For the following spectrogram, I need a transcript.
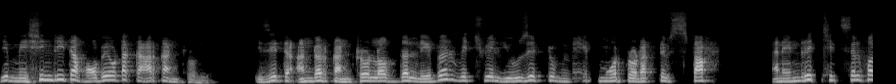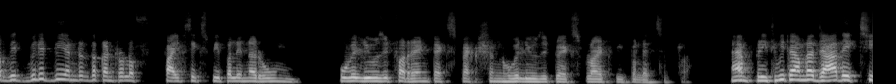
যে মেশিনারিটা হবে ওটা কার কন্ট্রোলে is it under control of the labor which will use it to make more productive stuff and enrich itself or will it be under the control of five six people in a room who will use it for rent extraction who will use it to exploit people etc হ্যাঁ পৃথিবীতে আমরা যা দেখছি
